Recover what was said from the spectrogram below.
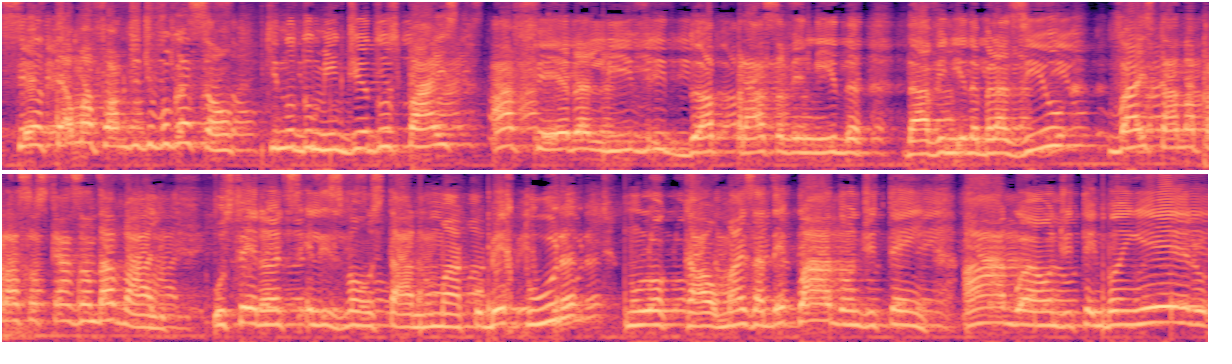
ser até uma forma de divulgação. Que no domingo, Dia dos Pais, a feira livre da Praça Avenida, da Avenida Brasil, vai estar na Praça Oscar Zandavalli. Os feirantes eles vão estar numa cobertura, num local mais adequado, onde tem água, onde tem banheiro,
